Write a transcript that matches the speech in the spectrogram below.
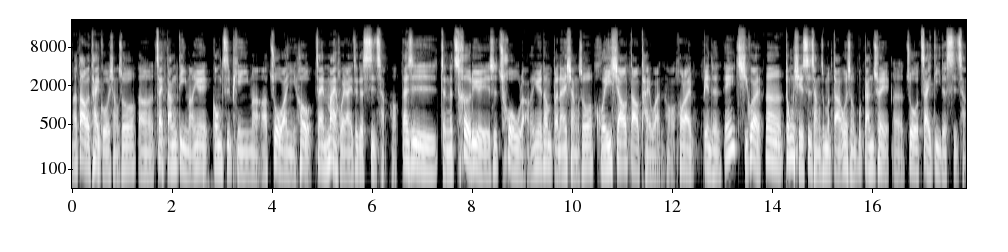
那到了泰国想说，呃，在当地嘛，因为工资便宜嘛，啊，做完以后再卖回来这个市场哦。但是整个策略也是错误了，因为他们本来想说回销到台湾哦，后来变成哎奇怪，那那东协市场这么大，为什么不干脆呃做在地的市场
